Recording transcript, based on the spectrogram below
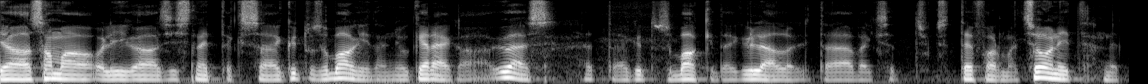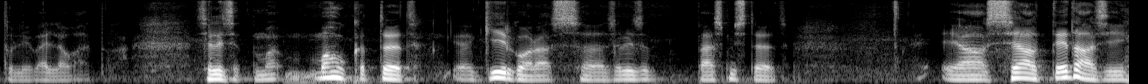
ja sama oli ka siis näiteks äh, kütusepaagid on ju kerega ühes, et äh, kütusepaakide külje all olid äh, väiksed niisugused deformatsioonid, need tuli välja vahetada. sellised ma-, mahukad tööd, kiirkorras sellised päästmistööd. ja sealt edasi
